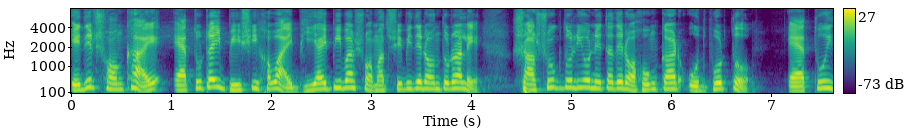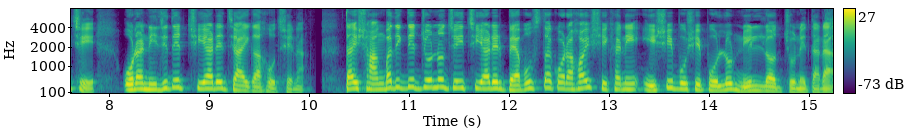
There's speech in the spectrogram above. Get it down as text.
এদের সংখ্যায় এতটাই বেশি হওয়ায় ভিআইপি বা সমাজসেবীদের অন্তরালে শাসক দলীয় নেতাদের অহংকার উদ্ভূত এতই যে ওরা নিজেদের চেয়ারের জায়গা হচ্ছে না। তাই সাংবাদিকদের জন্য যেই চেয়ারের ব্যবস্থা করা হয়, সেখানে এসে বসে পড়ল নির্লজ্জ নেতারা।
